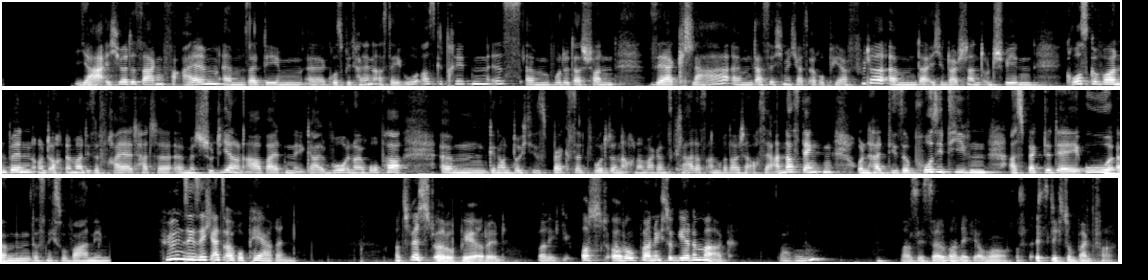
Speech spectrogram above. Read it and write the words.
Ja, ich würde sagen, vor allem ähm, seitdem äh, Großbritannien aus der EU ausgetreten ist, ähm, wurde das schon sehr klar, ähm, dass ich mich als Europäer fühle, ähm, da ich in Deutschland und Schweden groß geworden bin und auch immer diese Freiheit hatte äh, mit Studieren und Arbeiten, egal wo in Europa. Ähm, genau, und durch dieses Brexit wurde dann auch nochmal ganz klar, dass andere Leute auch sehr anders denken und halt diese positiven Aspekte der EU ähm, das nicht so wahrnehmen. Fühlen Sie sich als Europäerin? Als Westeuropäerin, weil ich die Osteuropa nicht so gerne mag. Warum? Weiß ich selber nicht, aber ist nicht so mein Fall.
